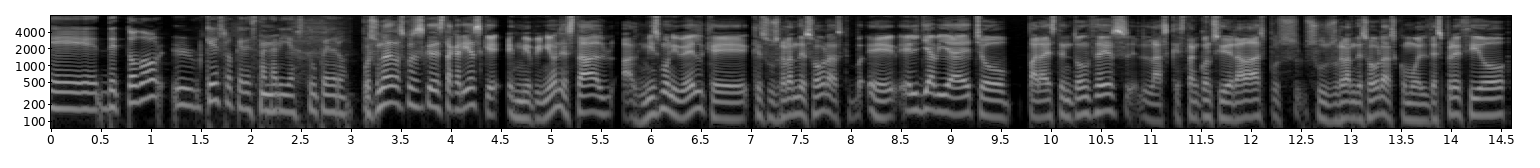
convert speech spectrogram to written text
Eh, de todo, ¿qué es lo que destacarías tú, Pedro? Pues una de las cosas que destacaría es que, en mi opinión, está al, mismo nivel que, sus grandes obras. Eh, él ya había hecho para este entonces las que están consideradas pues, sus grandes obras, como El Desprecio,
